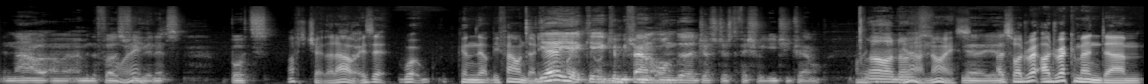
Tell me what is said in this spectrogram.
and now I'm, I'm in the first Oh, few hey. minutes. But I'll have to check that out. Is it? What can that be found anywhere? yeah, yeah, like, it, can- it can be found or- on the Just Just official YouTube channel. Oh, nice. Yeah, nice. Yeah, yeah. Uh, so I'd, re- I'd recommend um,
